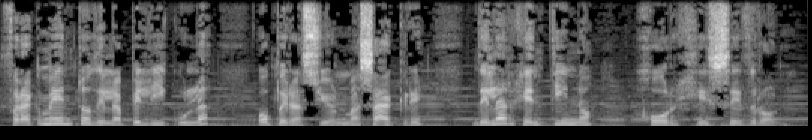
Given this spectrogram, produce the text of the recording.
Fragmento de la película Operación Masacre del argentino Jorge Cedrón.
